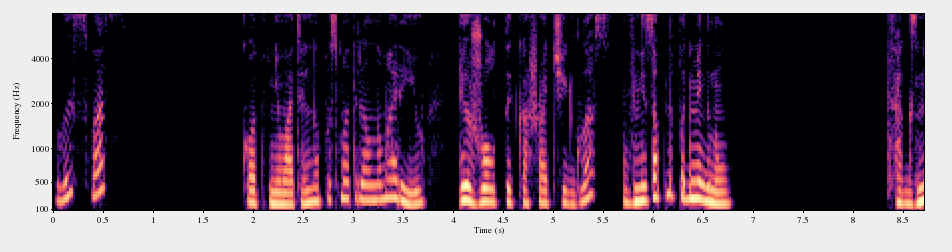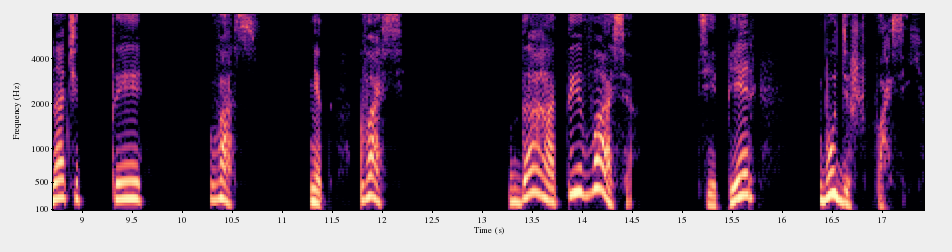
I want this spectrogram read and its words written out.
Выс-вас. Кот внимательно посмотрел на Марию, и желтый кошачий глаз внезапно подмигнул. «Так значит, ты Вас. Нет, Вась. Да, ты Вася. Теперь будешь Васей.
